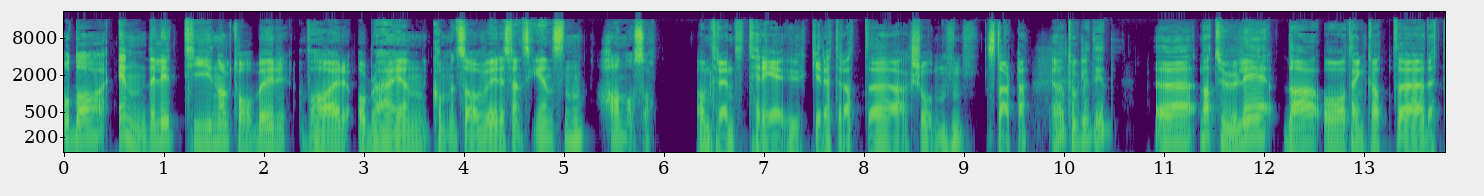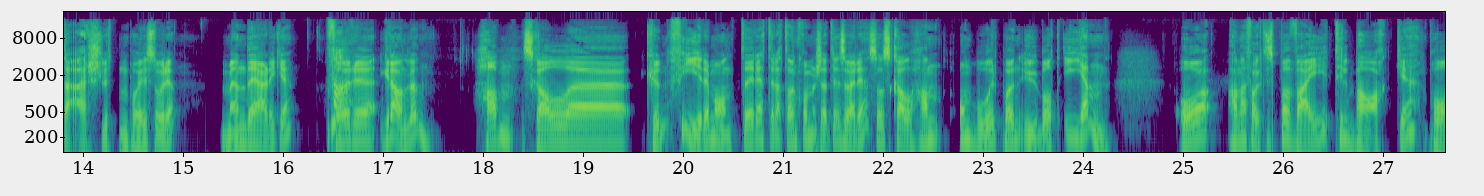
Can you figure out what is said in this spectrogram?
Og da endelig 10. oktober var O'Brien kommet seg over svenskegrensen, han også. Omtrent tre uker etter at uh, aksjonen starta. Ja, det tok litt tid. Uh, naturlig da å tenke at uh, dette er slutten på historien, men det er det ikke. For uh, Granlund, han skal uh, kun fire måneder etter at han kommer seg til Sverige, så skal han om bord på en ubåt igjen. Og han er faktisk på vei tilbake på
